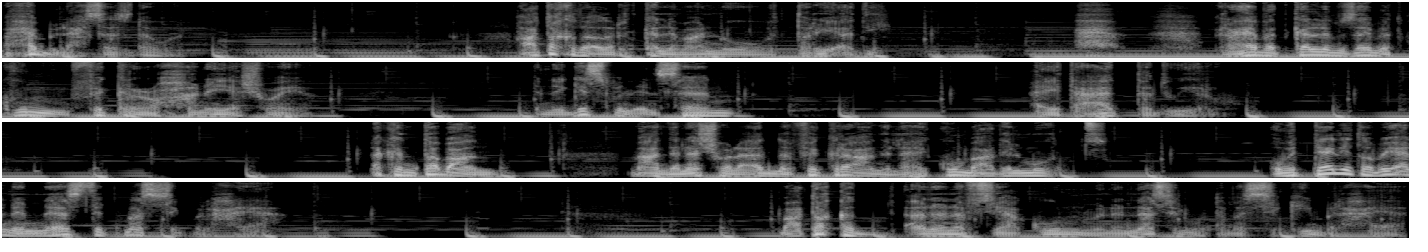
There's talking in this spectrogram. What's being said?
بحب الإحساس دون أعتقد أقدر أتكلم عنه بالطريقة دي. الحقيقة بتكلم زي ما تكون فكرة روحانية شوية. إن جسم الإنسان هيتعاد تدويره. لكن طبعا ما عندناش ولا أدنى فكرة عن اللي هيكون بعد الموت. وبالتالي طبيعي إن الناس تتمسك بالحياة. بعتقد أنا نفسي هكون من الناس المتمسكين بالحياة.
